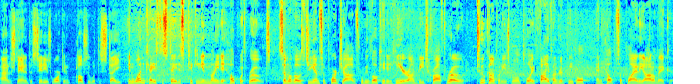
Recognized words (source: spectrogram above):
I understand that the city is working closely with the state. In one case, the state is kicking in money to help with roads. Some of those GM support jobs will be located here on Beechcroft Road. Two companies will employ 500 people and help supply the automaker.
